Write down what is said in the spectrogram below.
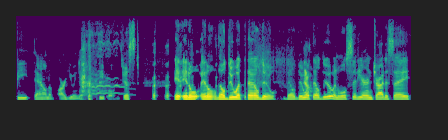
beat down of arguing it with people. Just, it, it'll it'll they'll do what they'll do. They'll do Yeah. what they'll do, and we'll sit here and try to say,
